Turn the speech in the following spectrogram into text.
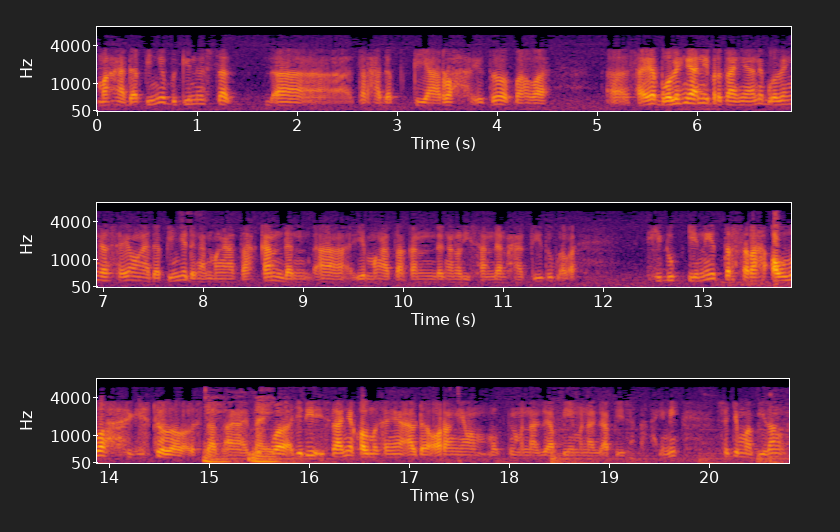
menghadapinya begini Ustaz uh, terhadap tiaroh itu bahwa uh, saya boleh nggak nih pertanyaannya? Boleh nggak saya menghadapinya dengan mengatakan dan uh, ya mengatakan dengan lisan dan hati itu bahwa hidup ini terserah Allah gitu loh Ustaz. Nah, itu gua, jadi istilahnya kalau misalnya ada orang yang mungkin menanggapi menanggapi ini saya cuma bilang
